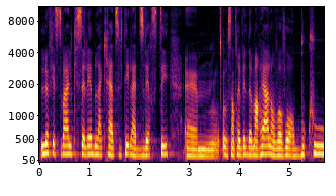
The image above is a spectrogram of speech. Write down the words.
le festival qui célèbre la créativité, la diversité euh, au centre-ville de Montréal. On va voir beaucoup,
